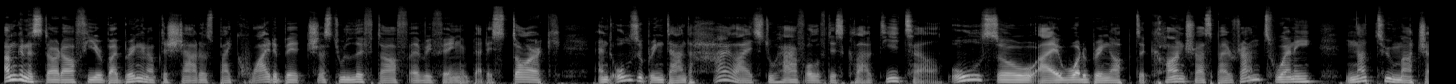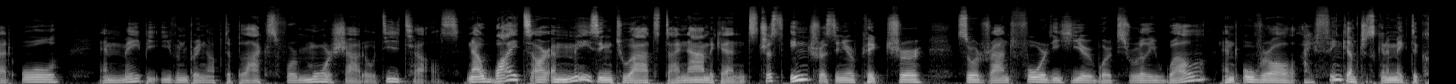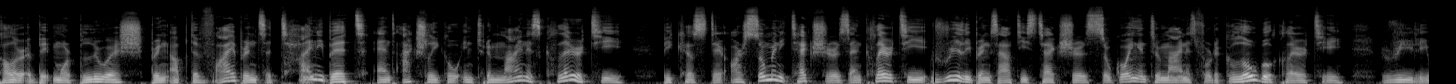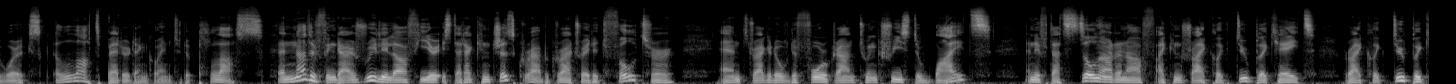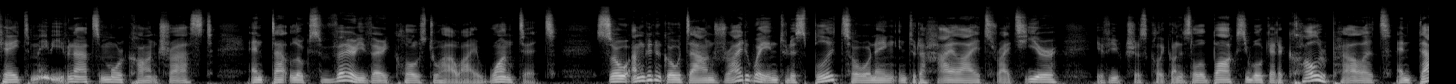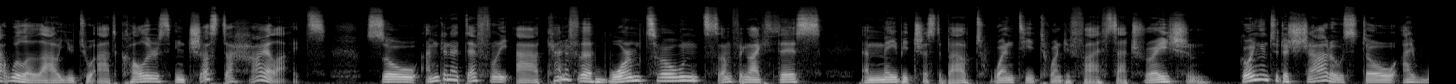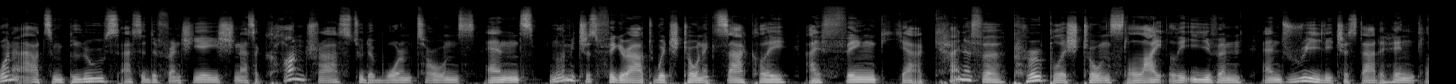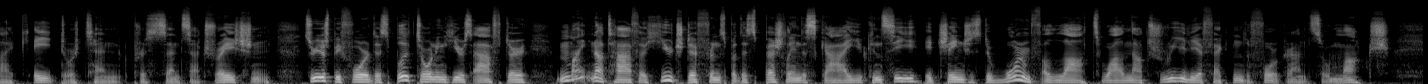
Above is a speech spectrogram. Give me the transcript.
I'm gonna start off here by bringing up the shadows by quite a bit just to lift off everything that is dark and also bring down the highlights to have all of this cloud detail. Also, I want to bring up the contrast by around 20, not too much at all, and maybe even bring up the blacks for more shadow details. Now whites are amazing to add dynamic and just interest in your picture, so around 40 here works really well. And overall, I think I'm just gonna make the color a bit more bluish, bring up the vibrance a tiny bit, and actually go into the minus clarity because there are so many textures and clarity really brings out these textures so going into minus for the global clarity really works a lot better than going to the plus. Another thing that I really love here is that I can just grab a graduated filter and drag it over the foreground to increase the whites and if that's still not enough I can right click duplicate, right click duplicate, maybe even add some more contrast and that looks very very close to how I want it. So I'm gonna go down right away into the split toning, into the highlights right here. If you just click on this little box, you will get a color palette and that will allow you to add colors in just the highlights. So I'm gonna definitely add kind of a warm tone, something like this, and maybe just about 20-25 saturation. Going into the shadows though, I wanna add some blues as a differentiation, as a contrast to the warm tones, and let me just figure out which tone exactly. I think, yeah, kind of a purplish tone, slightly even, and really just add a hint like 8 or 10% saturation. So here's before, the split toning here's after, might not have a huge difference, but especially in the sky, you can see it changes the warmth a lot while not really affecting the foreground so much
